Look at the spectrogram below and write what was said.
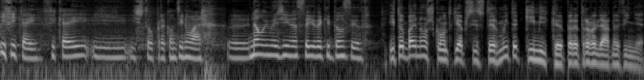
E fiquei, fiquei e, e estou para continuar. Uh, não me imagino sair daqui tão cedo. E também não esconde que é preciso ter muita química para trabalhar na vinha.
